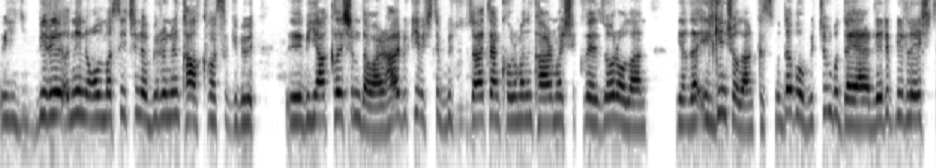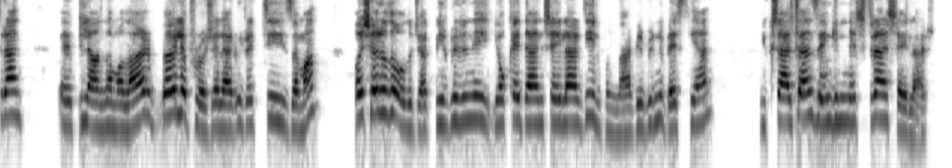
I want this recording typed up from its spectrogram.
birinin olması için öbürünün kalkması gibi e, bir yaklaşım da var. Halbuki işte zaten korumanın karmaşık ve zor olan ya da ilginç olan kısmı da bu. Bütün bu değerleri birleştiren e, planlamalar, böyle projeler ürettiği zaman başarılı olacak. Birbirini yok eden şeyler değil bunlar. Birbirini besleyen, yükselten, zenginleştiren şeyler.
